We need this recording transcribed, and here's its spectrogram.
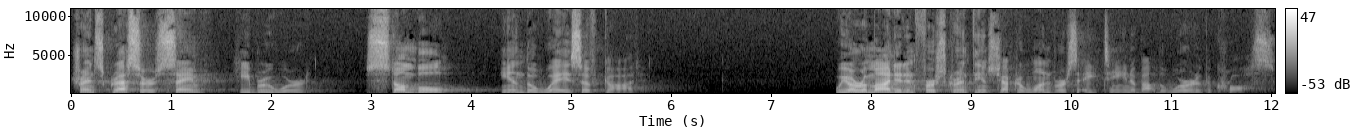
Transgressors, same Hebrew word, stumble in the ways of God. We are reminded in 1 Corinthians chapter 1 verse 18 about the word of the cross.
